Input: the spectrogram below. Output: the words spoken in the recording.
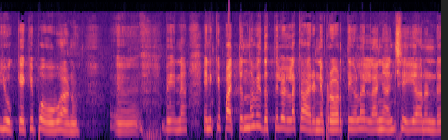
യു കെക്ക് പോവുകയാണ്. പിന്നെ എനിക്ക് പറ്റുന്ന വിധത്തിലുള്ള കാരുണ്യ പ്രവർത്തികളെല്ലാം ഞാൻ ചെയ്യാറുണ്ട്.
